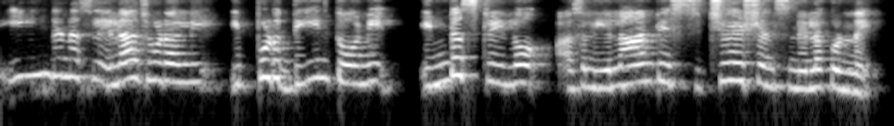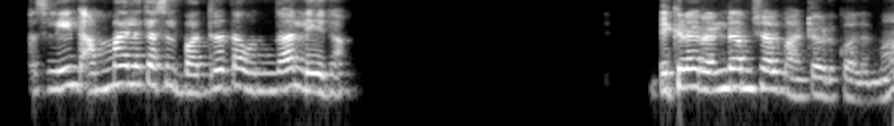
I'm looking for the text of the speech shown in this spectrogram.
ఈయన అసలు ఎలా చూడాలి? ఇప్పుడు దీంతో ఇండస్ట్రీలో అసలు ఎలాంటి సిచ్యువేషన్స్ నెలకొన్నాయి? ఏంటి అమ్మాయిలకి అసలు భద్రత ఉందా? లేదా? ఇక్కడ రెండు అంశాలు మాట్లాడుకోవాలమ్మా.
